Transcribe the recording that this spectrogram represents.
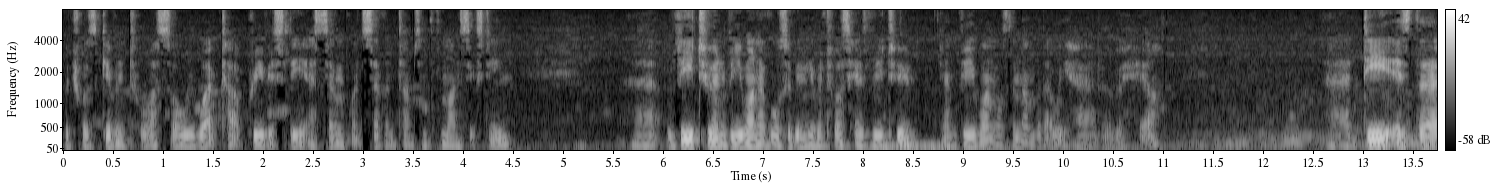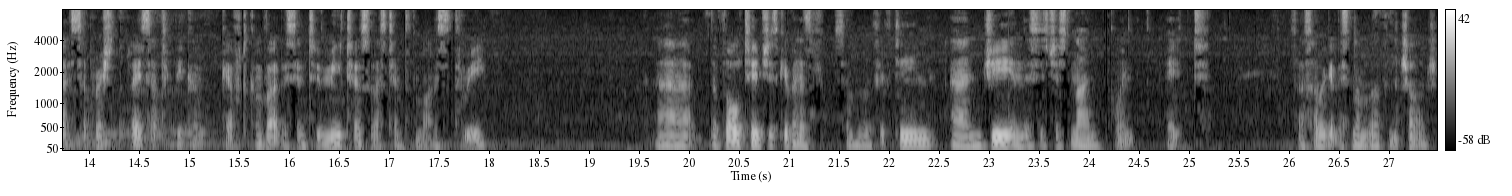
which was given to us, or we worked out previously as 7.7 .7 times 10 to the minus 16. Uh, V2 and V1 have also been given to us. Here's V2, and V1 was the number that we had over here. Uh, D is the separation of the plates. I have to be careful to convert this into meters, so that's 10 to the minus 3. Uh, the voltage is given as 715, and G in this is just 9.8. So that's how we get this number for the charge.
